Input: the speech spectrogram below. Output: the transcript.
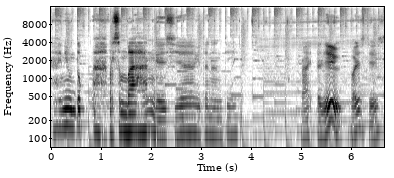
Nah, ini untuk ah, persembahan guys ya kita nanti. Right aduh what is this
